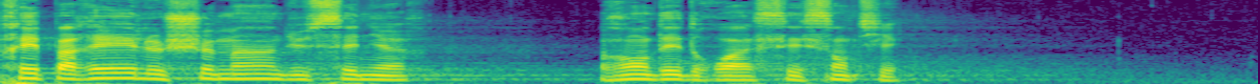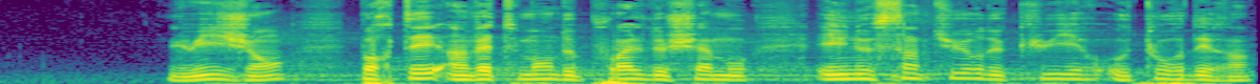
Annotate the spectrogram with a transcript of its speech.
Préparez le chemin du Seigneur rendez droit ses sentiers. Lui, Jean, portait un vêtement de poil de chameau et une ceinture de cuir autour des reins.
